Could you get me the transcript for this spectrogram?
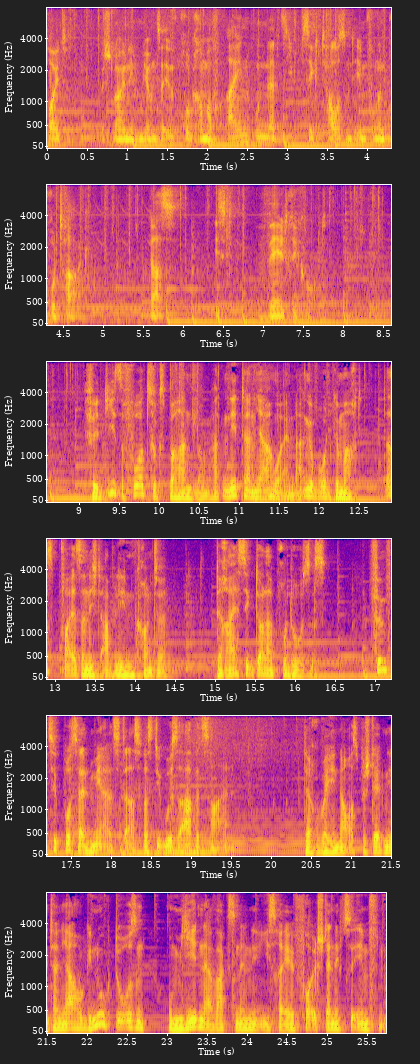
heute beschleunigen wir unser Impfprogramm auf 170.000 Impfungen pro Tag. Das ist Weltrekord. Für diese Vorzugsbehandlung hat Netanyahu ein Angebot gemacht, das Pfizer nicht ablehnen konnte. 30 Dollar pro Dosis. 50 Prozent mehr als das, was die USA bezahlen. Darüber hinaus bestellt Netanyahu genug Dosen, um jeden Erwachsenen in Israel vollständig zu impfen.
